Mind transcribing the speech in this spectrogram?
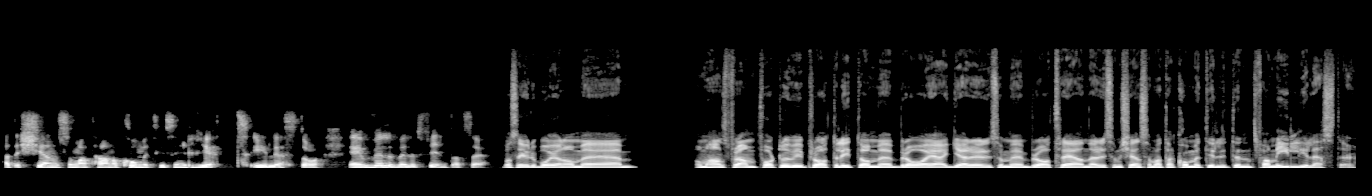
att det känns som att han har kommit till sin rätt i Leicester är väldigt, väldigt fint att se. Vad säger du Bojan om om hans framfart och vi pratar lite om eh, bra ägare, som är bra tränare, som känns som att han kommit till en liten familj i Leicester.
